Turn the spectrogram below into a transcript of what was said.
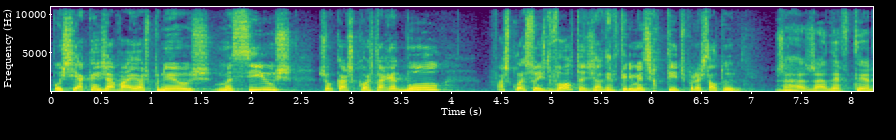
Pois se há quem já vai aos pneus macios, João Carlos Costa, a Red Bull faz coleções de voltas, já deve ter imensos repetidos por esta altura. Já, já deve ter,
